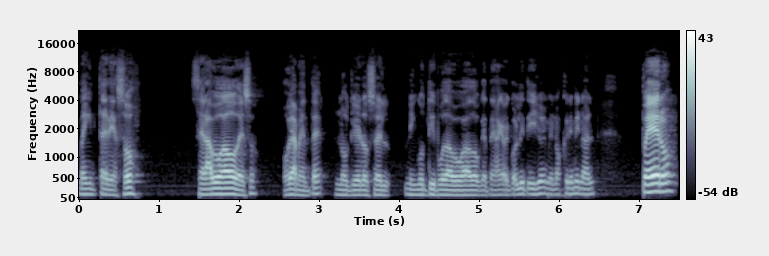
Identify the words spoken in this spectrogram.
me interesó ser abogado de eso. Obviamente, no quiero ser ningún tipo de abogado que tenga que ver con litigio y menos criminal, pero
